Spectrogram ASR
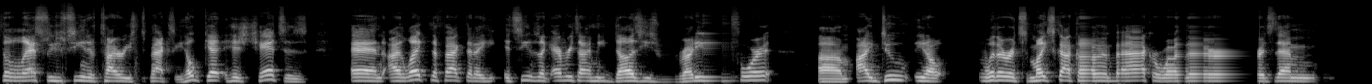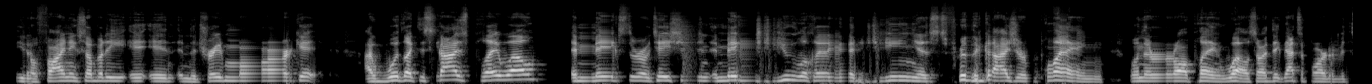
the last we've seen of Tyrese Maxey. He'll get his chances, and I like the fact that I, it seems like every time he does, he's ready for it. Um, I do, you know, whether it's Mike Scott coming back or whether it's them, you know, finding somebody in, in, in the trade market. I would like to see guys play well it makes the rotation, it makes you look like a genius for the guys you're playing when they're all playing well. So I think that's a part of it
